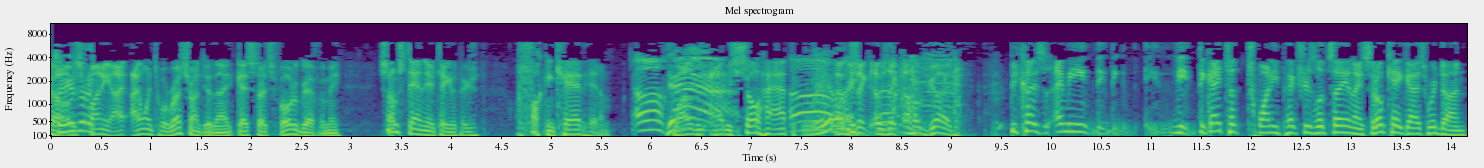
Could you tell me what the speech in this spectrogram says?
Oh, it here's was what I- funny. I, I went to a restaurant the other night. Guy starts photographing me. So I'm standing there taking the pictures. A fucking cab hit him. Oh. Well, I was so happy. Oh. I was like, I was like, oh, good. Because, I mean, the, the, the, the guy took 20 pictures, let's say, and I said, okay, guys, we're done.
